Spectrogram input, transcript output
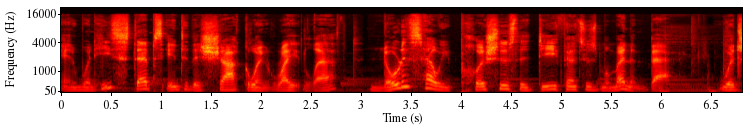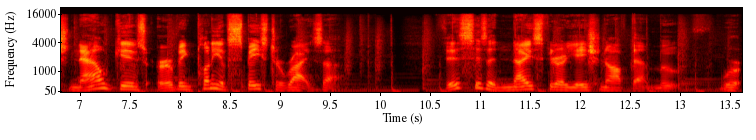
And when he steps into the shot going right left, notice how he pushes the defense's momentum back, which now gives Irving plenty of space to rise up. This is a nice variation off that move, where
